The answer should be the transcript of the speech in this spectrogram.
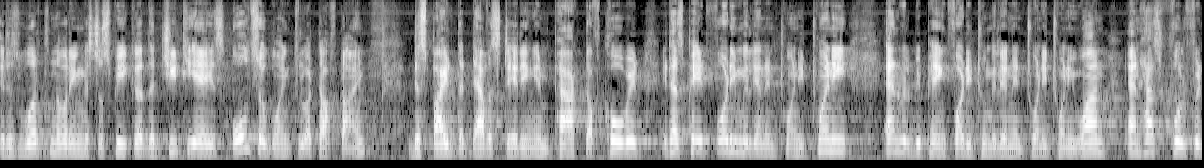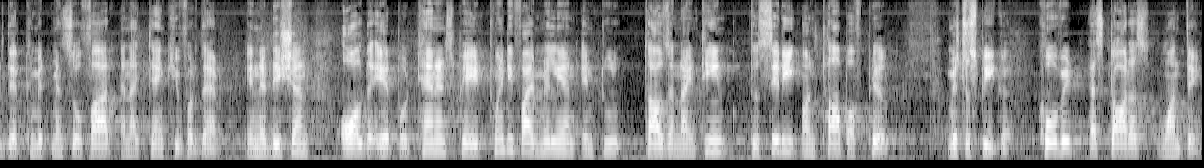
It is worth noting, Mr. Speaker, that GTA is also going through a tough time. Despite the devastating impact of COVID, it has paid 40 million in 2020 and will be paying 42 million in 2021 and has fulfilled their commitment so far, and I thank you for them. In addition, all the airport tenants paid 25 million in 2019 to City on top of PILT. Mr. Speaker, COVID has taught us one thing.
